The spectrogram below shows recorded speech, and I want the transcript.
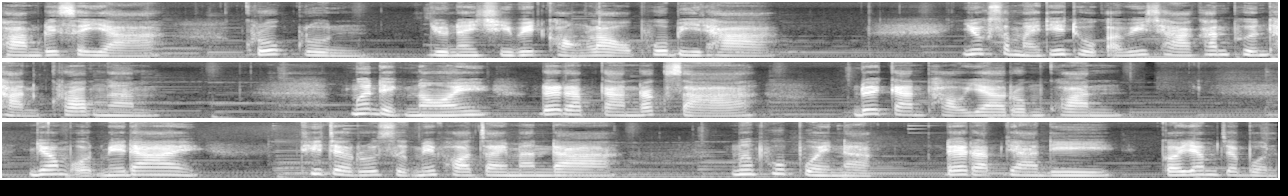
ความริษยา ครุกรุ่น อยู่ในชีวิตของเหล่าผู้บีทา ยุคสมัยที่ถูกอวิชชาขั้นพื้นฐานครอบงำเมื่อเด็กน้อยได้รับการรักษาด้วยการเผายารมควัน ย่อมอดไม่ได้ ที่จะรู้สึกไม่พอใจมารดา เมื่อผู้ป่วยหนักได้รับยาดีก็ย่อมจะบ่น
